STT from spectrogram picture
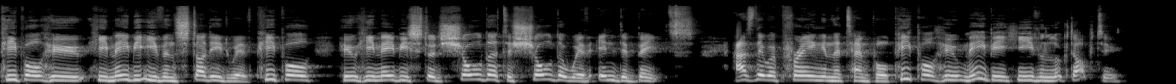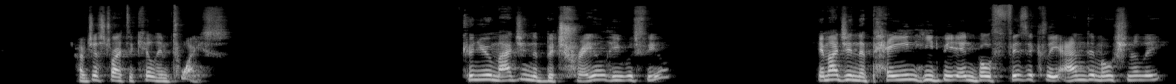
people who he maybe even studied with, people who he maybe stood shoulder to shoulder with in debates as they were praying in the temple, people who maybe he even looked up to, have just tried to kill him twice. Can you imagine the betrayal he would feel? Imagine the pain he'd be in both physically and emotionally.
